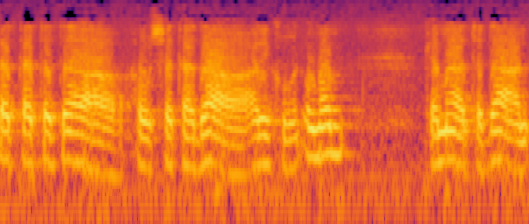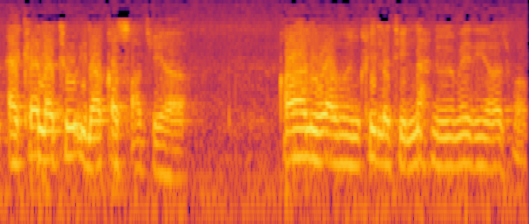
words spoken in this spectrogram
ستتداعى أو ستداعى عليكم الأمم كما تداعى الأكلة إلى قصعتها. قالوا ومن قلة نحن يومئذ رسول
